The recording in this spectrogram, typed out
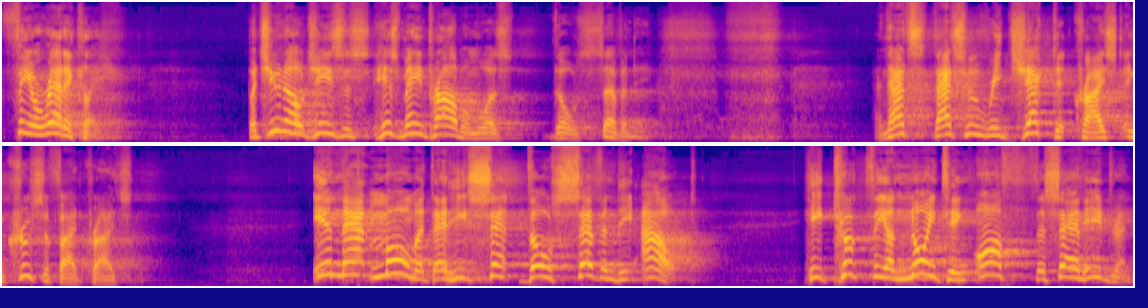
Theoretically. But you know, Jesus, his main problem was those 70. And that's, that's who rejected Christ and crucified Christ. In that moment that he sent those 70 out, he took the anointing off the Sanhedrin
